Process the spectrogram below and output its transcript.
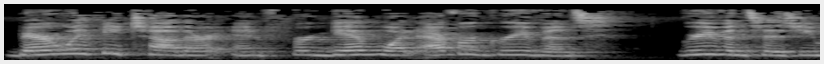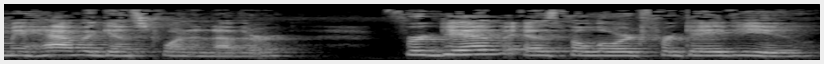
Bear with each other and forgive whatever grievance grievances you may have against one another. Forgive as the Lord forgave you."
